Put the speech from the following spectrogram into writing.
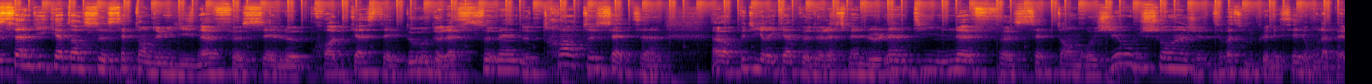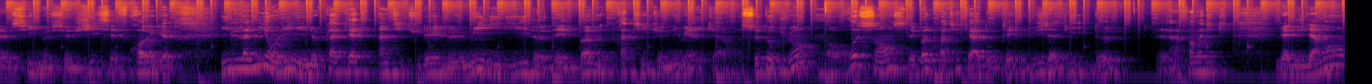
samedi 14 septembre 2019, c'est le podcast hebdo de la semaine 37. Alors, petit récap de la semaine, le lundi 9 septembre, Jérôme Choin, je ne sais pas si vous connaissez, on l'appelle aussi Monsieur J.C. Frog, il a mis en ligne une plaquette intitulée Le mini-guide des bonnes pratiques numériques. Alors, ce document recense les bonnes pratiques à adopter vis-à-vis de l'informatique. Bien évidemment,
